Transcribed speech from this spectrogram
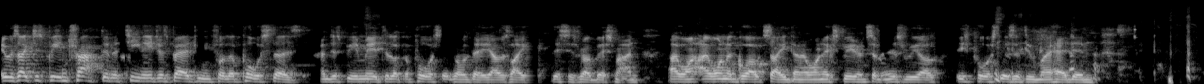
it was like just being trapped in a teenager's bedroom full of posters and just being made to look at posters all day. I was like, this is rubbish, man. I want I want to go outside and I want to experience something that's real. These posters are doing my head in. but,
